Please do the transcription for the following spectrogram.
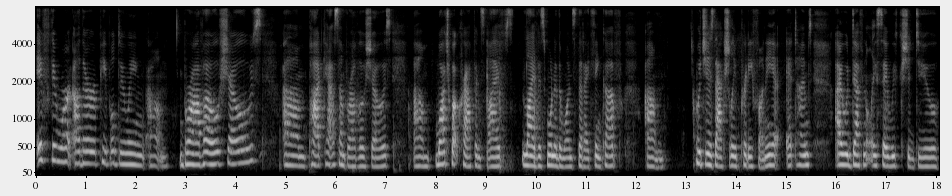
if there weren't other people doing um Bravo shows, um podcasts on Bravo shows, um Watch What Crappens Live live is one of the ones that I think of. Um which is actually pretty funny at, at times. I would definitely say we should do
